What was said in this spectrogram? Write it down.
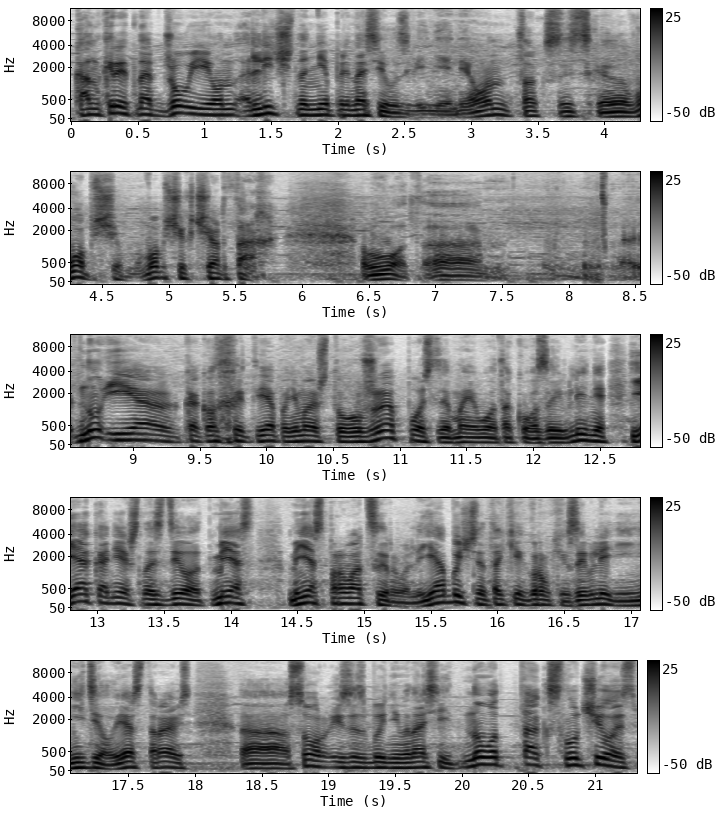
конкретно Джои он лично не приносил извинения. Он, так сказать, э, в общем, в общих чертах. Вот. Ну, и я, как он говорит, я понимаю, что уже после моего такого заявления, я, конечно, сделал, меня, меня спровоцировали. Я обычно таких громких заявлений не делаю. Я стараюсь э, ссор из избы не выносить. Ну, вот так случилось.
